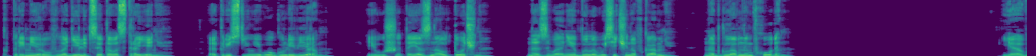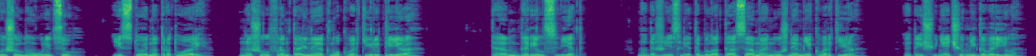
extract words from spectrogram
К примеру, владелец этого строения окрестил его Гулливером, и уж это я знал точно. Название было высечено в камне над главным входом. Я вышел на улицу и, стоя на тротуаре, нашел фронтальное окно квартиры 3А. Там горел свет, но даже если это была та самая нужная мне квартира, это еще ни о чем не говорило.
